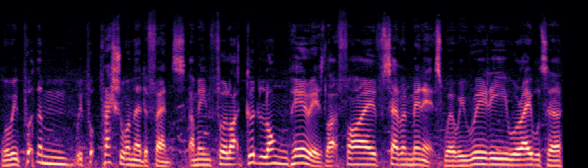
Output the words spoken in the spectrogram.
where we put them we put pressure on their defence. I mean, for like good long periods, like five, seven minutes, where we really were able to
